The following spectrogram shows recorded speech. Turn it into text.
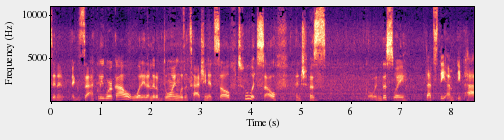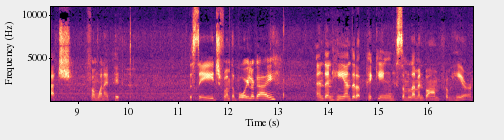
didn't exactly work out. What it ended up doing was attaching itself to itself and just going this way. That's the empty patch from when I picked the sage from the boiler guy and then he ended up picking some lemon balm from here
